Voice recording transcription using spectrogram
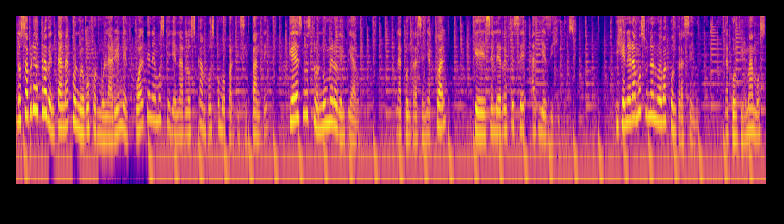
Nos abre otra ventana con nuevo formulario en el cual tenemos que llenar los campos como participante, que es nuestro número de empleado, la contraseña actual que es el RFC a 10 dígitos. Y generamos una nueva contraseña, la confirmamos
